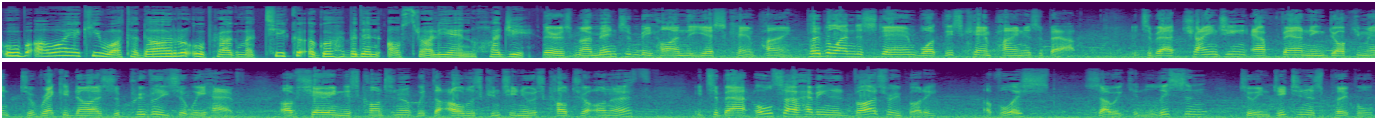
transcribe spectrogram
و با آوای کی واتدار و پراغماتیک گوه بدن استرالین خواجی. There is momentum behind the Yes campaign. People understand what this campaign is about. It's about changing our founding document to recognise the privilege that we have of sharing this continent with the oldest continuous culture on earth. It's about also having an advisory body, a voice, so we can listen to Indigenous people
